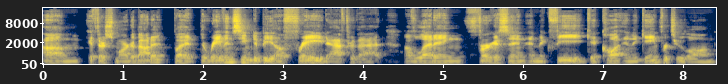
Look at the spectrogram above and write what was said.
um, if they're smart about it. But the Ravens seem to be afraid after that of letting Ferguson and McPhee get caught in the game for too long,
